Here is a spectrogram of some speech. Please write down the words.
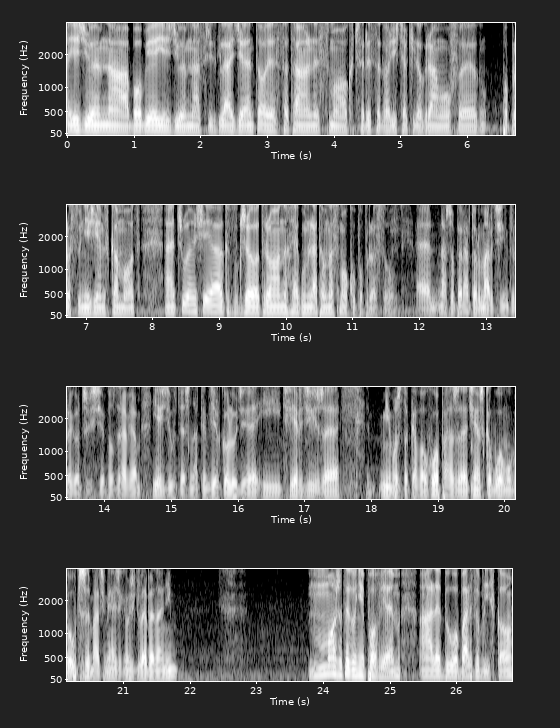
Jeździłem na Bobie, jeździłem na Street Glide, to jest totalny smog, 420 kg, po prostu nieziemska moc. E, Czułem się jak w grze o tron, jakbym latał na smoku po prostu. E, Nasz operator Marcin, którego oczywiście pozdrawiam, jeździł też na tym wielkoludzie i twierdzi, że mimo, że to kawał chłopa, że ciężko było mu go utrzymać. Miałeś jakąś glebę na nim? Może tego nie powiem, ale było bardzo blisko.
